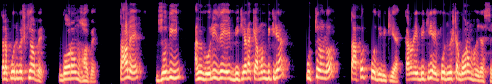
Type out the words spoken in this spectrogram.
তাহলে পরিবেশ কি হবে? গরম হবে। তাহলে যদি আমি বলি যে এই বিক্রিয়াটা কেমন বিক্রিয়া? উত্তর হলো তাপোৎপদী বিক্রিয়া কারণ এই বিক্রিয়া, এই পরিবেশটা গরম হয়ে যাচ্ছে।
